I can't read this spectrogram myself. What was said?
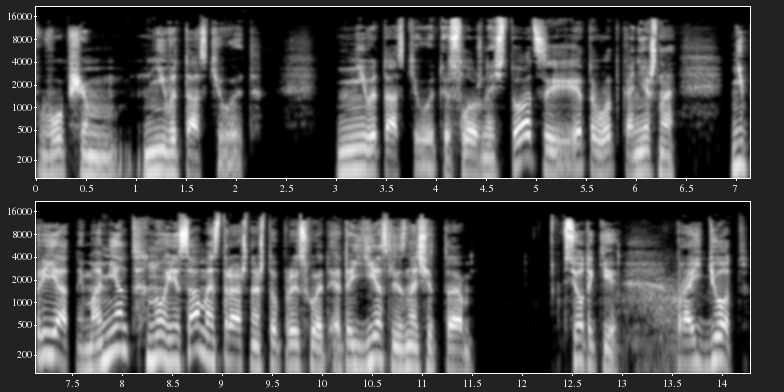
в общем, не вытаскивают. Не вытаскивают из сложной ситуации. Это вот, конечно, неприятный момент. Но и самое страшное, что происходит, это если, значит, э, все-таки пройдет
